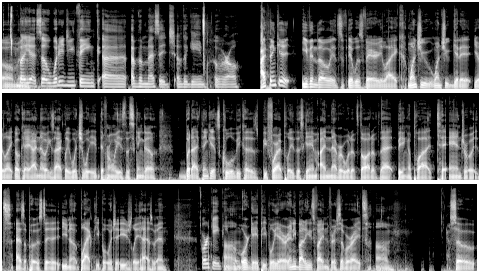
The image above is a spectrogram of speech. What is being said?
Oh man. But yeah, so what did you think uh of the message of the game overall? I think it even though it's it was very like once you once you get it, you're like, okay, I know exactly which way different ways this can go. But I think it's cool because before I played this game, I never would have thought of that being applied to androids as opposed to, you know, black people, which it usually has been. Or gay people. um, or gay people, yeah, or anybody who's fighting for civil rights. Um, so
